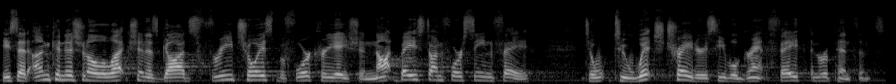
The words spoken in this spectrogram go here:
He said, Unconditional election is God's free choice before creation, not based on foreseen faith, to, to which traitors he will grant faith and repentance,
